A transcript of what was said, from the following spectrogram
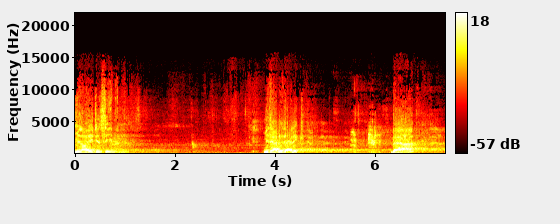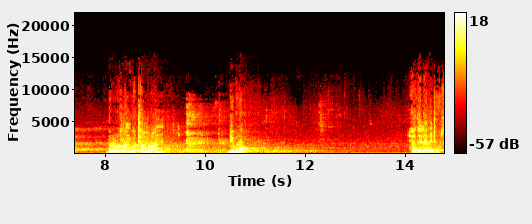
من غير جنسهما. مثال ذلك باع برا وتمرا ببر. هذا لا يجوز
